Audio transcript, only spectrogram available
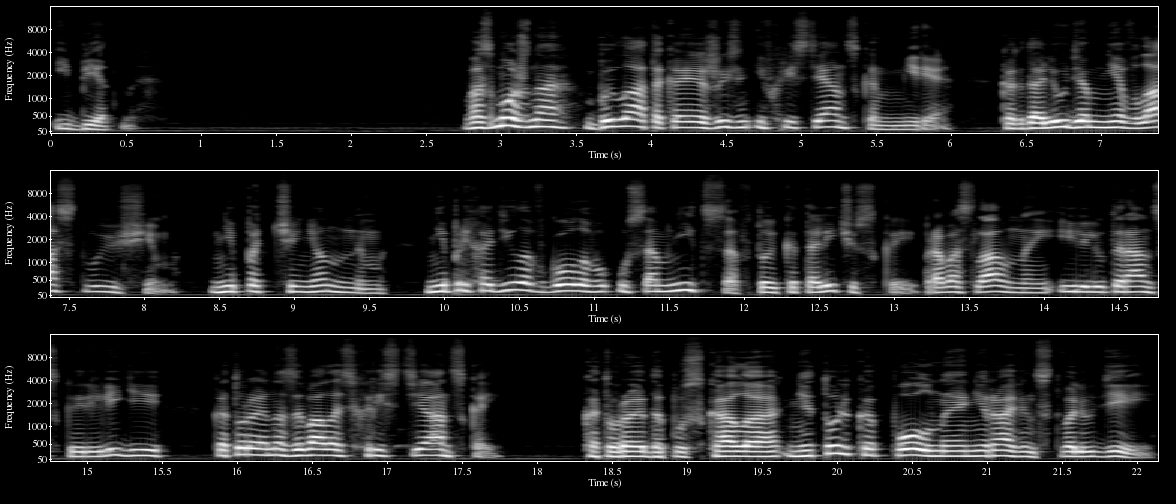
и бедных. Возможно, была такая жизнь и в христианском мире, когда людям не властвующим, не подчиненным не приходило в голову усомниться в той католической, православной или лютеранской религии, которая называлась христианской, которая допускала не только полное неравенство людей,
